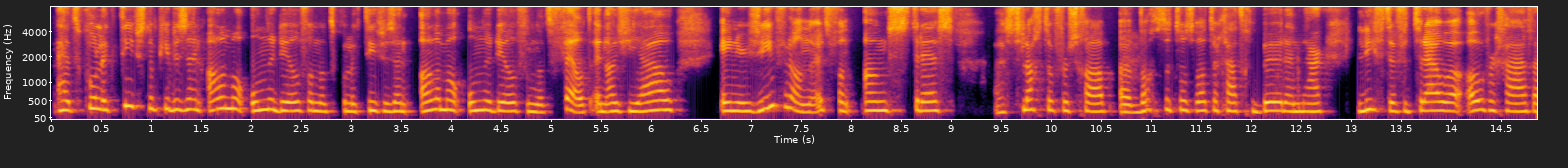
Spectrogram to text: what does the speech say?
het collectief, snap je, we zijn allemaal onderdeel van dat collectief, we zijn allemaal onderdeel van dat veld. En als jouw energie verandert van angst, stress, uh, slachtofferschap, uh, wachten tot wat er gaat gebeuren, naar liefde, vertrouwen, overgave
